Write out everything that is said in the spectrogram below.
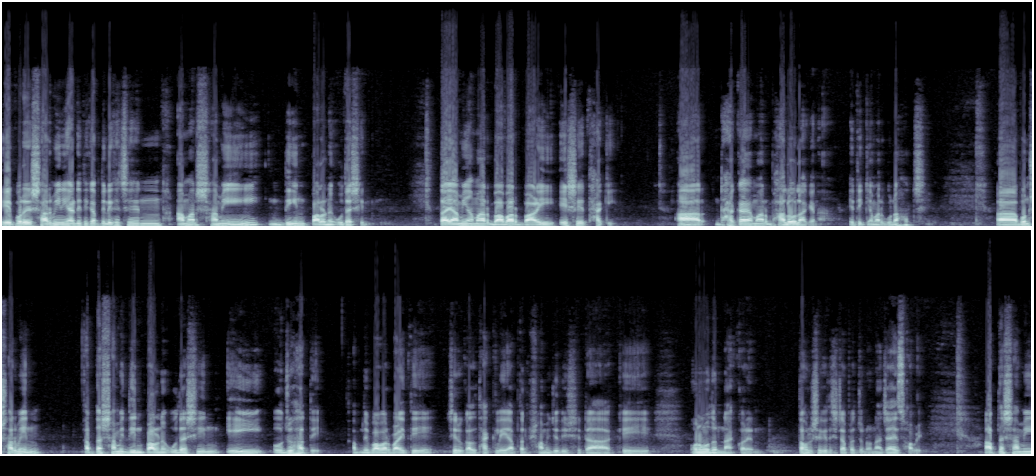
এরপরে শারমিন ইয়াডি থেকে আপনি লিখেছেন, আমার স্বামী দিন পালনে উদাসীন। তাই আমি আমার বাবার বাড়ি এসে থাকি। আর ঢাকায় আমার ভালো লাগে না। এতে কি আমার গুণা হচ্ছে? বোন শারমিন, আপনার স্বামী দিন পালনে উদাসীন, এই অজুহাতে আপনি বাবার বাড়িতে চিরকাল থাকলে আপনার স্বামী যদি সেটাকে অনুমোদন না করেন, তাহলে সেক্ষেত্রে সেটা আপনার জন্য নাজায়েজ হবে। আপনার স্বামী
